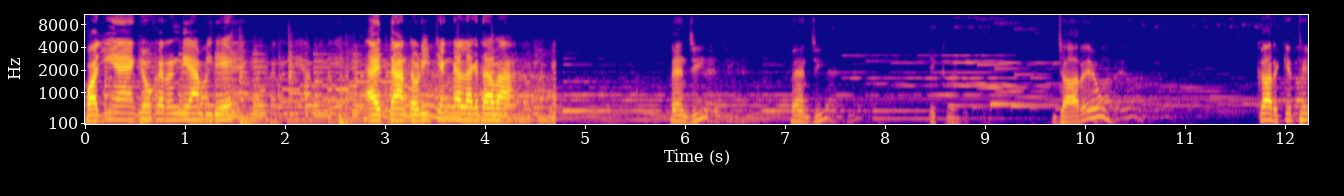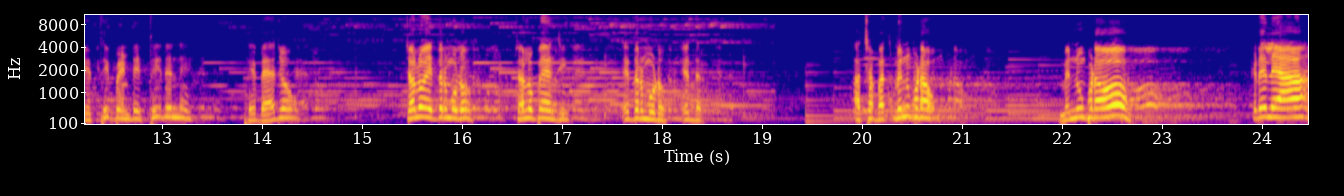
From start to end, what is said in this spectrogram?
ਭਾਜੀ, ਐ ਕਿਉਂ ਕਰਨ ਡਿਆ ਵੀਰੇ? ਐਦਾਂ ਥੋੜੀ ਚੰਗਾ ਲੱਗਦਾ ਵਾ। ਭੈਣ ਜੀ ਭੈਣ ਜੀ, ਇੱਕ ਮਿੰਟ। ਜਾ ਰਹੇ ਹੋ? ਘਰ ਕਿੱਥੇ? ਇੱਥੇ ਪਿੰਡ, ਇੱਥੇ ਹੀ ਰਹਿੰਦੇ? ਫੇ ਬਹਿ ਜਾਓ। ਚਲੋ, ਇੱਧਰ ਮੁੜੋ। ਚਲੋ, ਭੈਣ ਜੀ, ਇੱਧਰ ਮੁੜੋ, ਇੱਧਰ। ਅੱਛਾ, ਬੱਚ, ਮੈਨੂੰ ਫੜਾਓ। ਮੈਨੂੰ ਫੜਾਓ। ਕਿਹੜੇ ਲਿਆ?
